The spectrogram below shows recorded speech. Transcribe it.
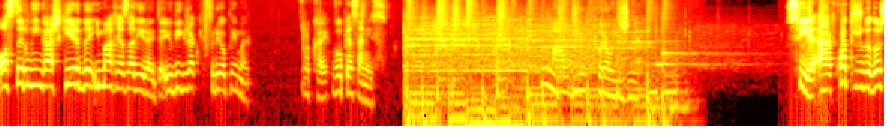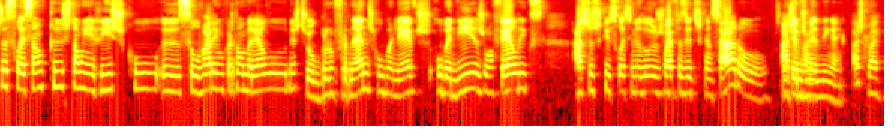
ou Sterling à esquerda e Marres à direita? Eu digo já que preferia o primeiro. Ok, vou pensar nisso. Um áudio para o engenheiro. Sofia, há quatro jogadores da seleção que estão em risco uh, se levarem um cartão amarelo neste jogo. Bruno Fernandes, Ruben Neves, Ruben Dias, João Félix. Achas que o selecionador os vai fazer descansar ou não Acho temos medo de ninguém? Acho que vai.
